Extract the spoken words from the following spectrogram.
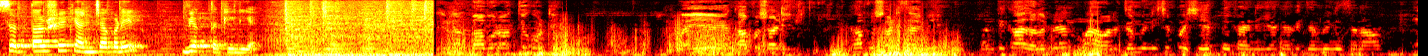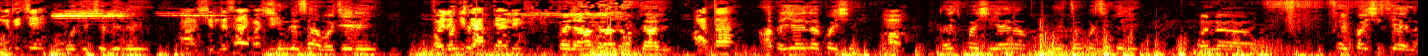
सत्तार शेख यांच्याकडे व्यक्त केली आहे. बाबूराव तिकोटे हे कापूसवाडी कापूसवाडीचा आहे मी पण ते काय झालं? मायावाला जमिनीचे पैसे येत नाही काय नाही. एका जमिनीचं नाव मोदीचे? मोदीचे बी नाही. हा, शिंदे साहेबांचे? शिंदे साहेबाचे नाही. पहिले किती हप्ते आले? पहिले हप्ते आले. आता? आता येईना पैसे. हा, काहीच पैसे येईना. हे चौकशी केली. पण अं, काही पैसेच येईना.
